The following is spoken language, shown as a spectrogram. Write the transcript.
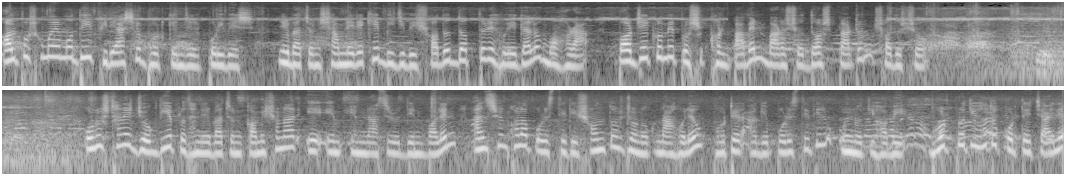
অল্প সময়ের মধ্যেই ফিরে আসে ভোট কেন্দ্রের পরিবেশ। নির্বাচন সামনে রেখে বিজিবির সদর দপ্তরে হয়ে গেল মহড়া। পর্যায়ক্রমে প্রশিক্ষণ পাবেন বারোশো দশ প্লাটুন সদস্য। অনুষ্ঠানে যোগ দিয়ে প্রধান নির্বাচন commissioner A M M Nasiruddin বলেন আইনশৃঙ্খলা পরিস্থিতি সন্তোষজনক না হলেও ভোটের আগে পরিস্থিতির উন্নতি হবে। ভোট প্রতিহত করতে চাইলে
